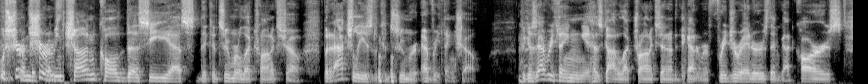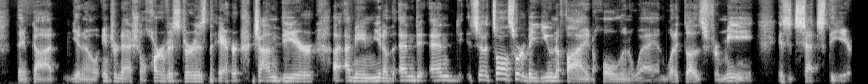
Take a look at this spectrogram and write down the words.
Well, sure, the sure. I mean, Sean called uh, CES the Consumer Electronics Show, but it actually is the Consumer Everything Show because everything has got electronics in it. They got refrigerators, they've got cars, they've got you know International Harvester is there, John Deere. I, I mean, you know, and and so it's all sort of a unified whole in a way. And what it does for me is it sets the year.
